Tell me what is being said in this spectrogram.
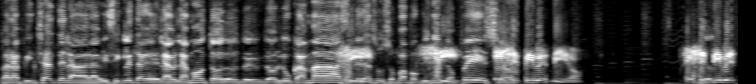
para pincharte la, la bicicleta de la, la moto do- de dos lucas más y le das un sopapo 500 sí, pesos. Ese pibe es mío. Ese pibe,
